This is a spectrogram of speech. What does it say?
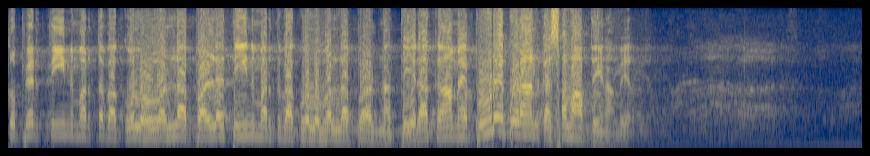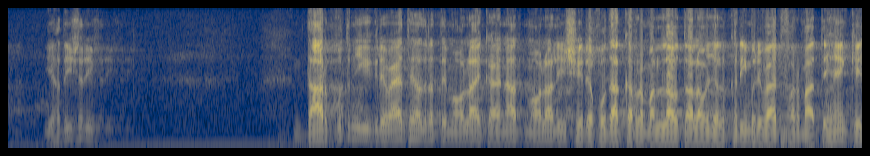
तो फिर तीन मरतबा कुल हो, अल्लाह पढ़ ले, तीन मरतबा कुल हो, अल्लाह पढ़ना तेरा काम है, पूरे कुरान का सवाब देना मेरा। ये हदीस शरीफ। दार कुतनी की रिवायत है, हज़रत मौला कायनात, मौला अली शेर खुदा करम अल्लाह तजल करीम रिवायत फरमाते हैं कि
